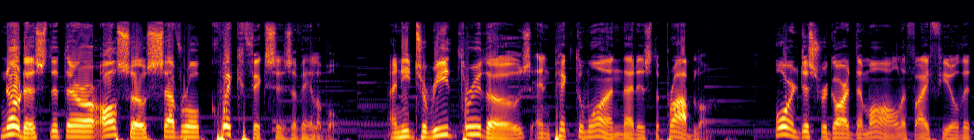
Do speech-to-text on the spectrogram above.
Notice that there are also several quick fixes available. I need to read through those and pick the one that is the problem, or disregard them all if I feel that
